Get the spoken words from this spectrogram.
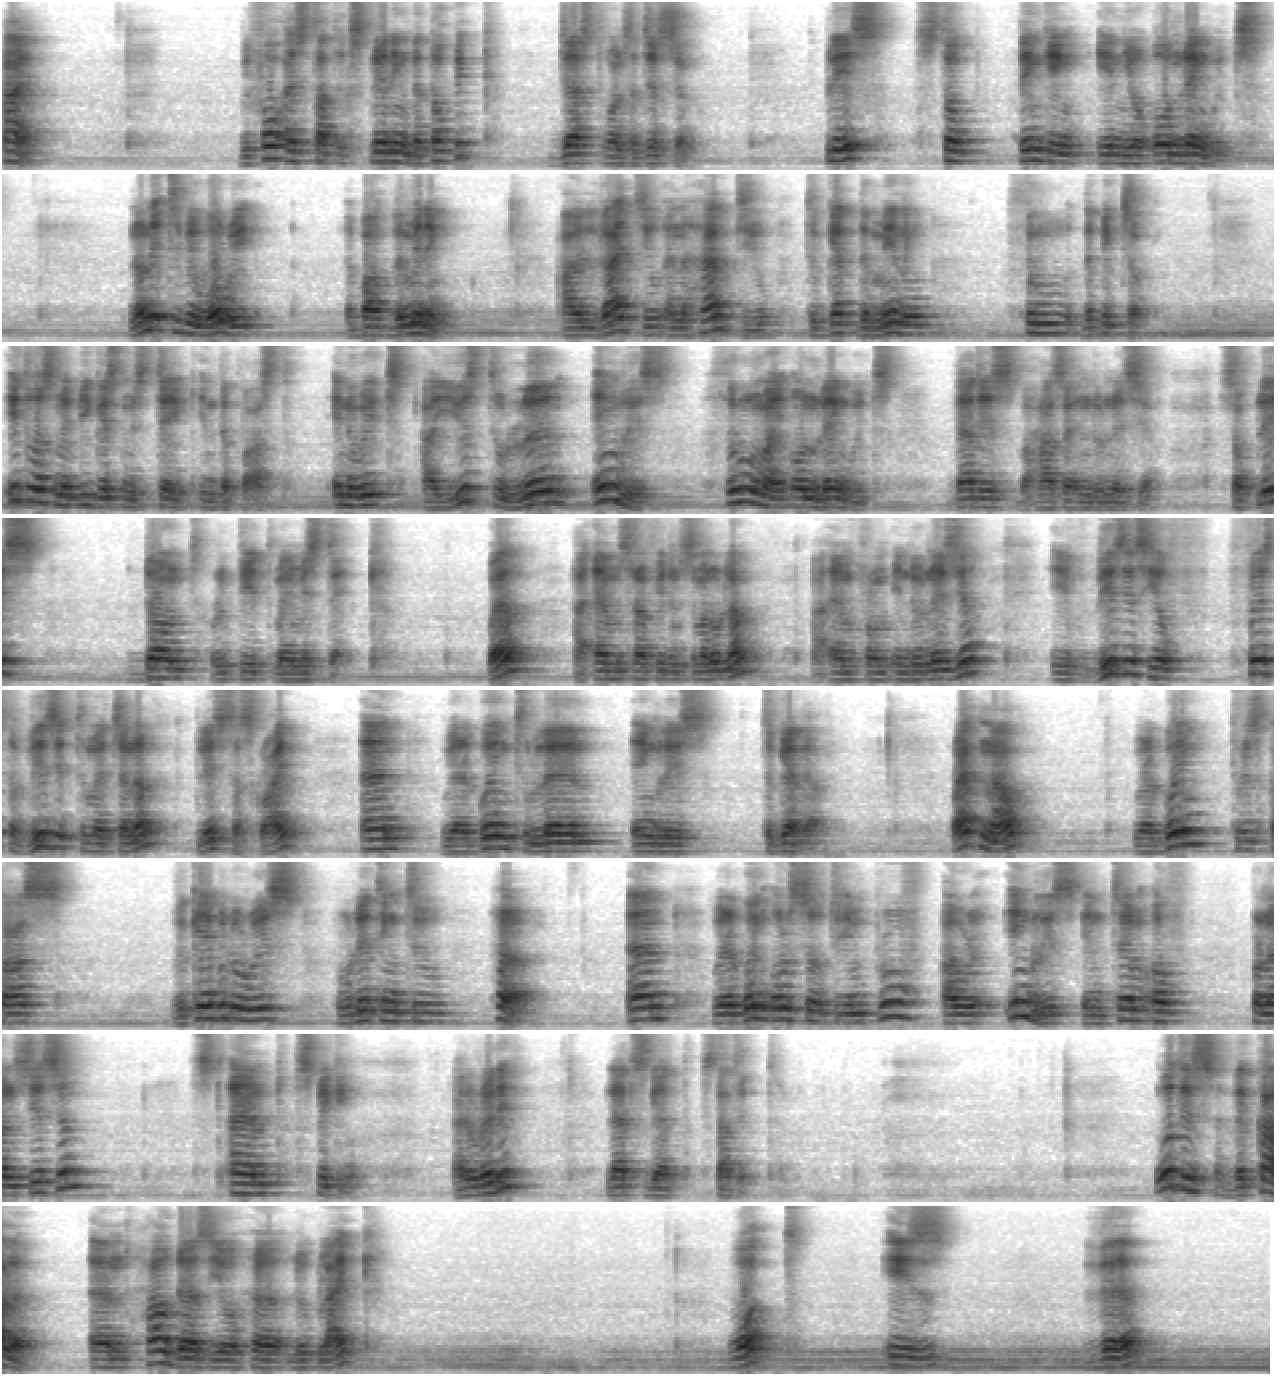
Hi. Before I start explaining the topic, just one suggestion. Please stop thinking in your own language. No need to be worried about the meaning. I will guide you and help you to get the meaning through the picture. It was my biggest mistake in the past, in which I used to learn English through my own language, that is Bahasa Indonesia. So please don't repeat my mistake. Well, I am Srafidin Simanulang. I am from Indonesia. If this is your first visit to my channel, please subscribe and we are going to learn English together. Right now, we are going to discuss vocabularies relating to her and we are going also to improve our English in terms of pronunciation and speaking. Are you ready? Let's get started. What is the color and how does your hair look like? What is the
